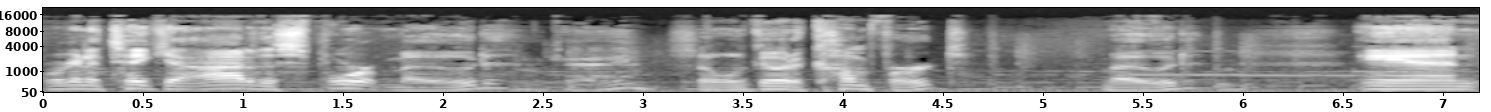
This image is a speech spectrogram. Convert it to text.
We're going to take you out of the sport mode. Okay. So we'll go to comfort mode. And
